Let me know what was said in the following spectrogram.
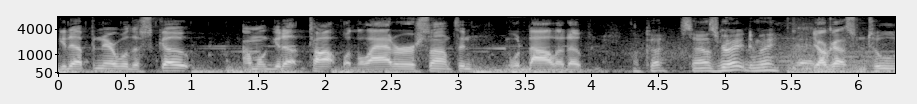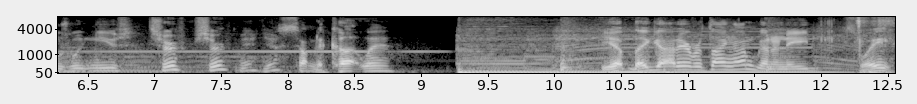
get up in there with a scope. I'm gonna get up top with a ladder or something. We'll dial it open. Okay. Sounds great to me. Y'all got some tools we can use? Sure, sure. Yeah, yeah. Something to cut with? Yep, they got everything I'm gonna need. Sweet.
